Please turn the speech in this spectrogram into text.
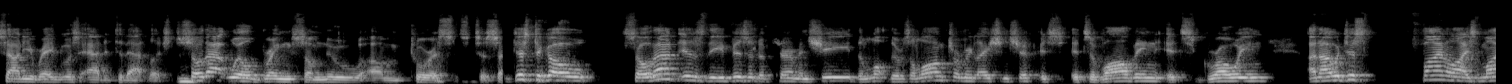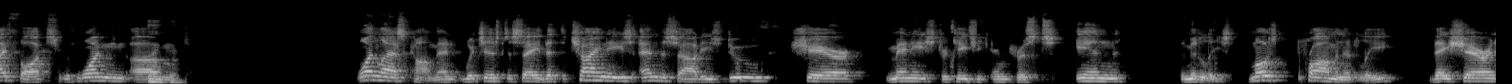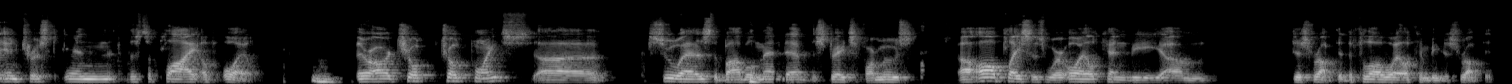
Saudi Arabia was added to that list. So mm-hmm. that will bring some new um, tourists to just to go so that is the visit of Chairman Xi. The lo- there was a long-term relationship. It's it's evolving. It's growing, and I would just finalize my thoughts with one um, one last comment, which is to say that the Chinese and the Saudis do share many strategic interests in the Middle East. Most prominently, they share an interest in the supply of oil. Mm-hmm. There are choke, choke points, uh, Suez, the Bab el Mandeb, the Straits of Hormuz, uh, all places where oil can be um, disrupted. The flow of oil can be disrupted.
